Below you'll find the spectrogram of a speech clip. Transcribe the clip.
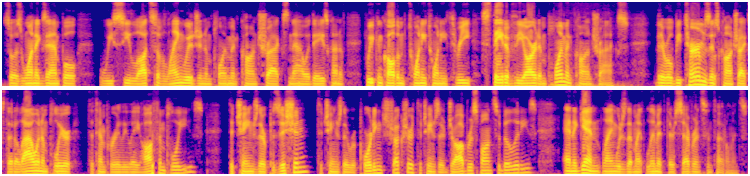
So as one example, we see lots of language in employment contracts nowadays, kind of, if we can call them 2023 state of the art employment contracts. There will be terms in those contracts that allow an employer to temporarily lay off employees, to change their position, to change their reporting structure, to change their job responsibilities, and again, language that might limit their severance entitlements.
